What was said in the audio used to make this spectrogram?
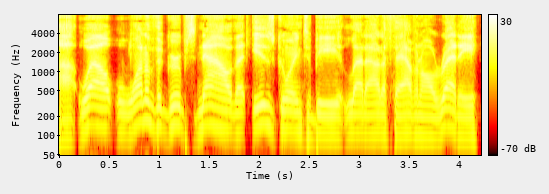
Uh, well, one of the groups now that is going to be let out, if they haven't already,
